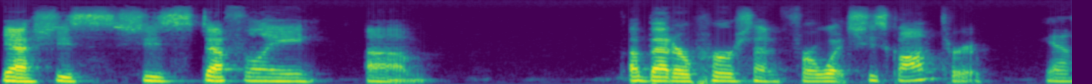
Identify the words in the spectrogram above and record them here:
yeah, she's she's definitely um, a better person for what she's gone through. Yeah.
